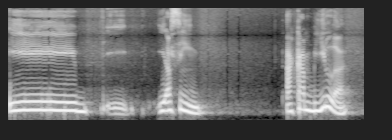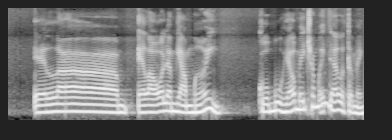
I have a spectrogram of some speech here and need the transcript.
E, e, e assim, a Camila, ela, ela olha minha mãe como realmente a mãe dela também.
